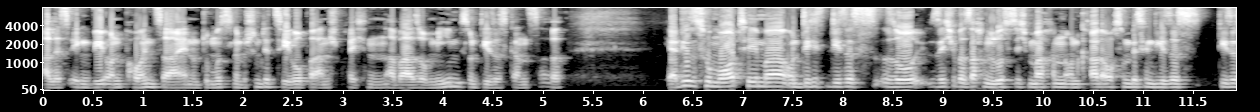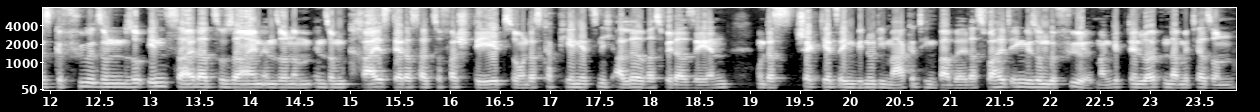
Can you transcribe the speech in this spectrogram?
alles irgendwie on point sein und du musst eine bestimmte Zielgruppe ansprechen. Aber so Memes und dieses ganze ja, dieses Humorthema und die, dieses so sich über Sachen lustig machen und gerade auch so ein bisschen dieses, dieses Gefühl, so, so Insider zu sein in so einem, in so einem Kreis, der das halt so versteht, so und das kapieren jetzt nicht alle, was wir da sehen und das checkt jetzt irgendwie nur die Marketing-Bubble. Das war halt irgendwie so ein Gefühl. Man gibt den Leuten damit ja so ein,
